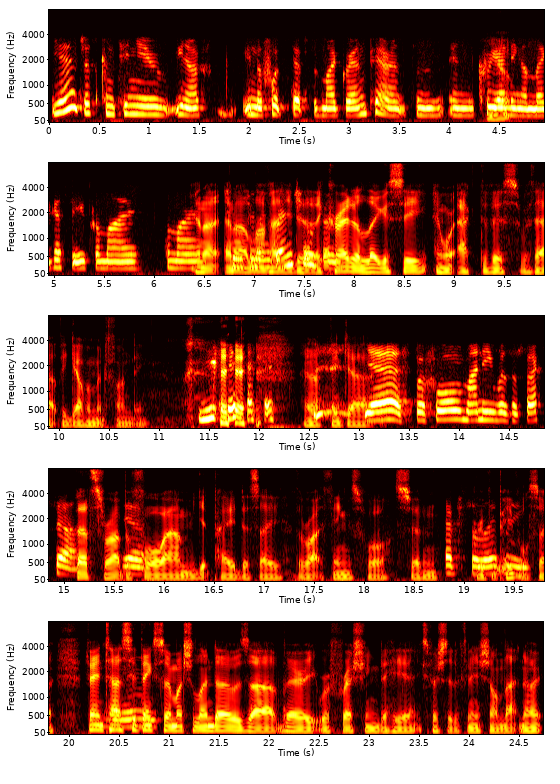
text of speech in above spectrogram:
yeah, just continue, you know, in the footsteps of my grandparents and, and creating a legacy for my for my And I and I love how you did it. They created a legacy and were activists without the government funding. Yeah. And I think uh, yes, before money was a factor. that's right. Yeah. Before um, you get paid to say the right things for certain group of people. So fantastic. Yeah. Thanks so much, Linda. It was uh, very refreshing to hear, especially to finish on that note.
